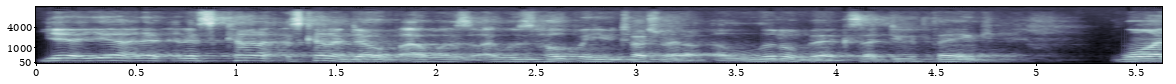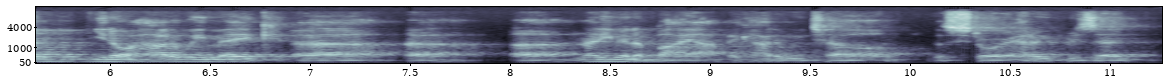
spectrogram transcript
Yeah, yeah, and, it's kind of it's kind of dope. I was I was hoping you touched on it a little bit because I do think one, you know, how do we make uh, uh, uh, not even a biopic? How do we tell the story? How do we present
